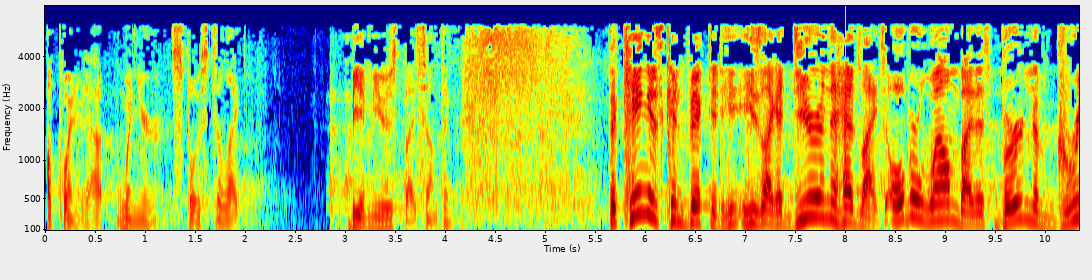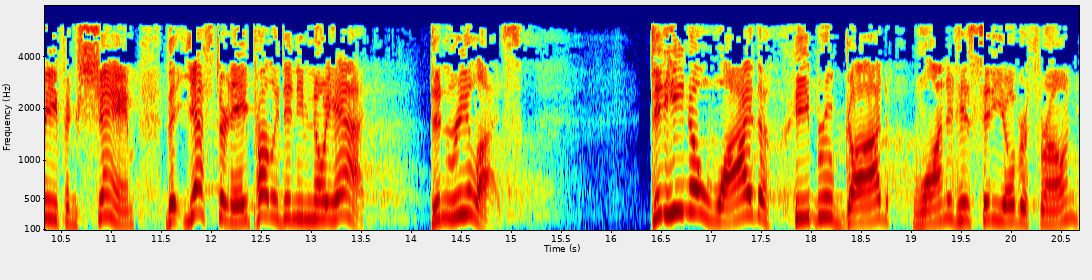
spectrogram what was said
I'll point it out when you're supposed to like be amused by something. The king is convicted. He, he's like a deer in the headlights, overwhelmed by this burden of grief and shame that yesterday he probably didn't even know he had. Didn't realize. Did he know why the Hebrew God wanted his city overthrown,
